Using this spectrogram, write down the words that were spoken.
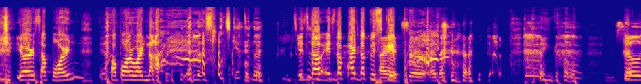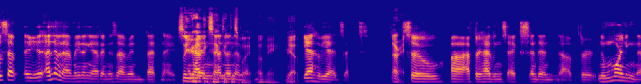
you're sa porn, pa-forward na. yeah, let's let's get to the. Let's it's to the, it's the part that we skip. Alright, so, the go. so, sa, eh, alam na, may nangyari na sa amin that night. So you're And having then, sex ano at this naman, point. Okay. Yeah. Yeah, we had sex. All right. So, uh, after having sex, and then after, nung morning na,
